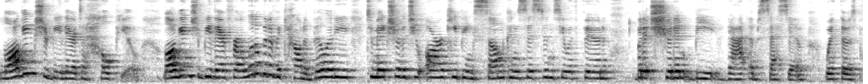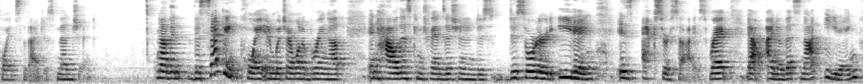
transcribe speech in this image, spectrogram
Logging should be there to help you. Logging should be there for a little bit of accountability to make sure that you are keeping some consistency with food, but it shouldn't be that obsessive with those points that I just mentioned. Now, the, the second point in which I want to bring up in how this can transition into dis- disordered eating is exercise, right? Now, I know that's not eating,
